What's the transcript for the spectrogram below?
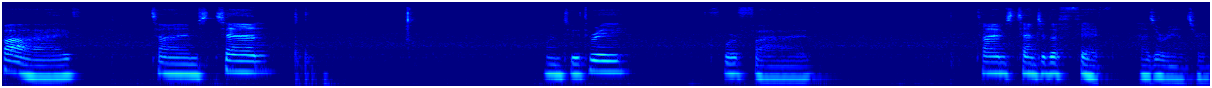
5 times 10, 1, 2, 3, 4, 5, times 10 to the fifth as our answer.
